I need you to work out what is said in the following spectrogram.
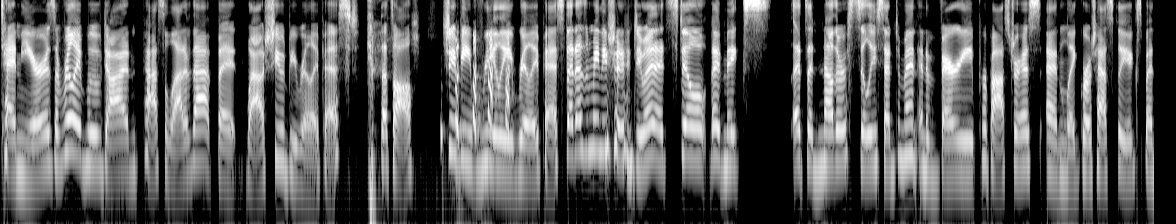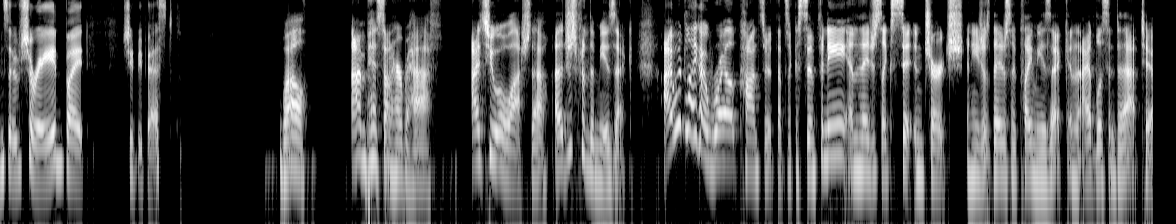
10 years. I've really moved on past a lot of that, but wow, she would be really pissed. That's all. She'd be really, really pissed. That doesn't mean you shouldn't do it. It's still, it makes, it's another silly sentiment and a very preposterous and like grotesquely expensive charade, but she'd be pissed. Well, I'm pissed on her behalf. I too will watch though, uh, just for the music. I would like a royal concert that's like a symphony, and they just like sit in church, and he just they just like play music, and I'd listen to that too.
